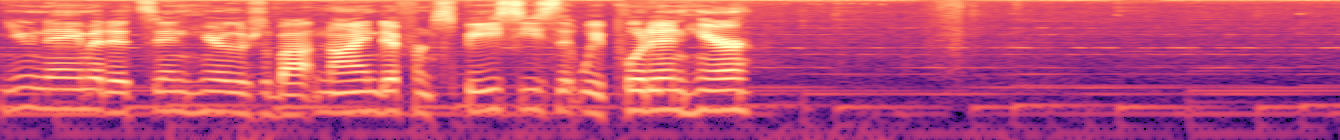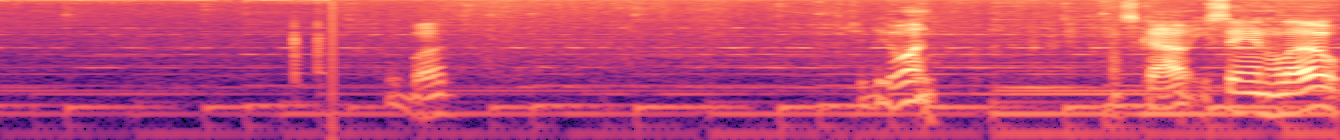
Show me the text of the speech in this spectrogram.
you name it, it's in here. There's about nine different species that we put in here. Hey, bud. What you doing? Scout, you saying hello?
